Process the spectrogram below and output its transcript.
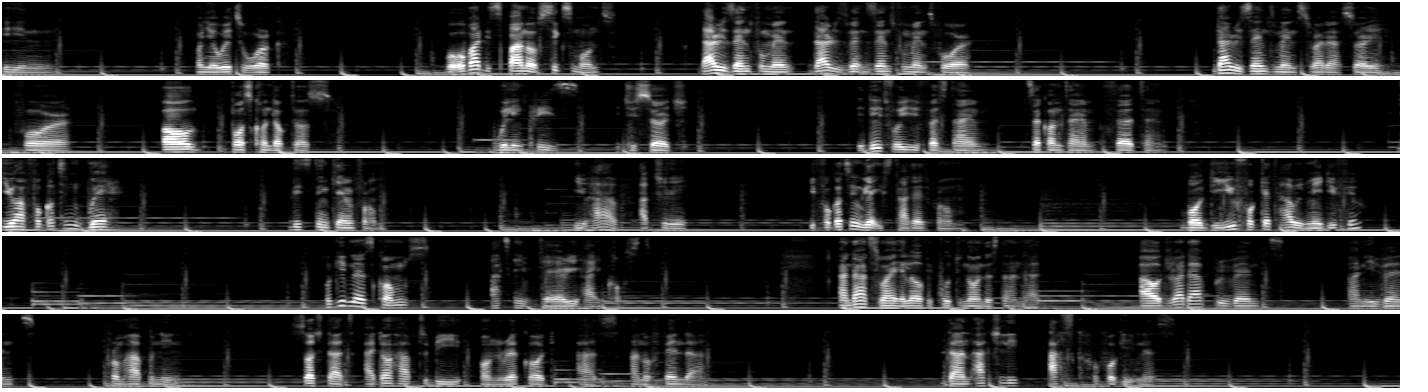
in on your way to work. But over the span of six months, that resentment, that resentment for that resentment rather sorry for all bus conductors will increase it will surge they do it for you the first time second time third time. You have forgotten where this thing came from. You have actually you've forgotten where it started from but do you forget how it made you feel Forgiveness comes at a very high cost. And that's why a lot of people do not understand that. I would rather prevent an event from happening such that I don't have to be on record as an offender than actually ask for forgiveness.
